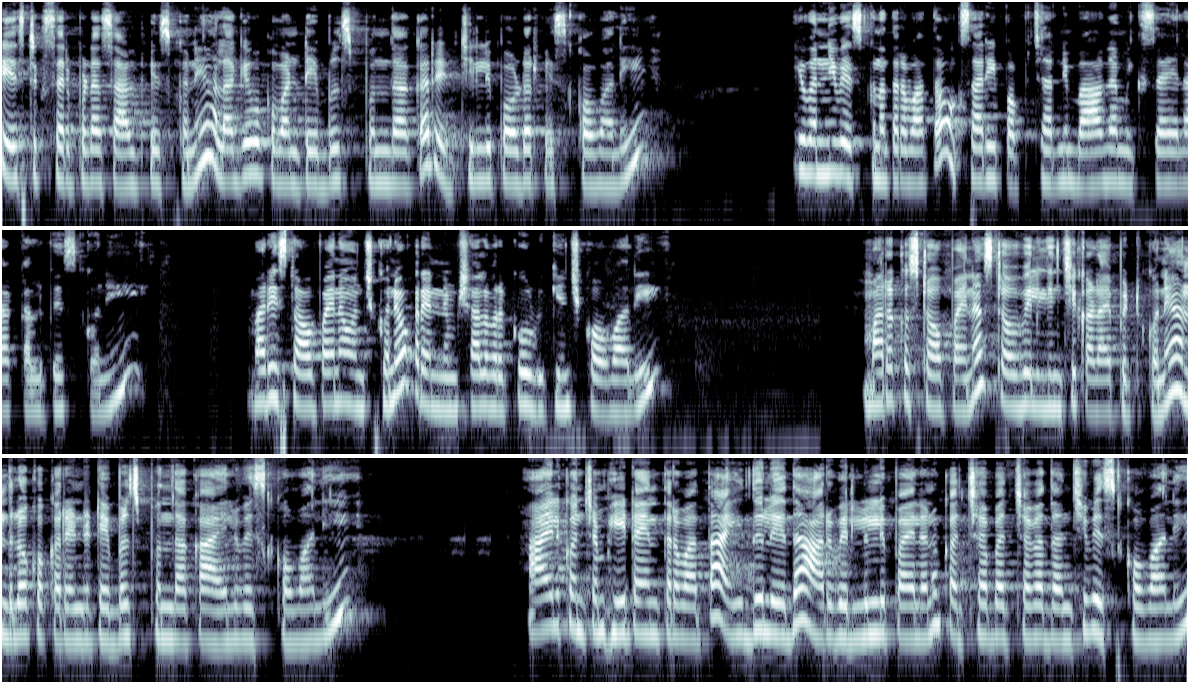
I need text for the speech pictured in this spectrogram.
టేస్ట్కి సరిపడా సాల్ట్ వేసుకొని అలాగే ఒక వన్ టేబుల్ స్పూన్ దాకా రెడ్ చిల్లీ పౌడర్ వేసుకోవాలి. ఇవన్నీ వేసుకున్న తర్వాత ఒకసారి ఈ పప్పుచారుని బాగా మిక్స్ అయ్యేలా కలిపేసుకొని మరి స్టవ్ పైన ఉంచుకొని ఒక రెండు నిమిషాల వరకు ఉడికించుకోవాలి. మరొక స్టవ్ పైన స్టవ్ వెలిగించి కడాయి పెట్టుకొని అందులోకి ఒక రెండు టేబుల్ స్పూన్ దాకా ఆయిల్ వేసుకోవాలి. ఆయిల్ కొంచెం హీట్ అయిన తర్వాత ఐదు లేదా ఆరు వెల్లుల్లిపాయలను కచ్చాబచ్చాగా దంచి వేసుకోవాలి.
